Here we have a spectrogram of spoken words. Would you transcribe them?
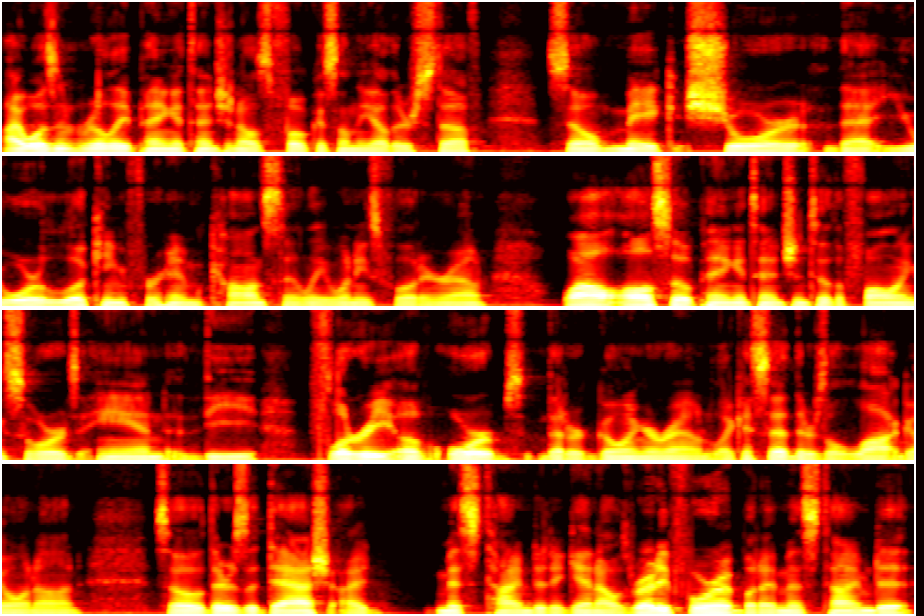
I wasn't really paying attention. I was focused on the other stuff. So make sure that you're looking for him constantly when he's floating around while also paying attention to the falling swords and the flurry of orbs that are going around. Like I said, there's a lot going on. So there's a dash. I mistimed it again. I was ready for it, but I mistimed it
